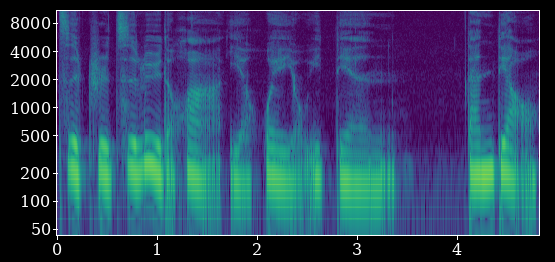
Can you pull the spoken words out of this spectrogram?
自制自律的话，也会有一点单调、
